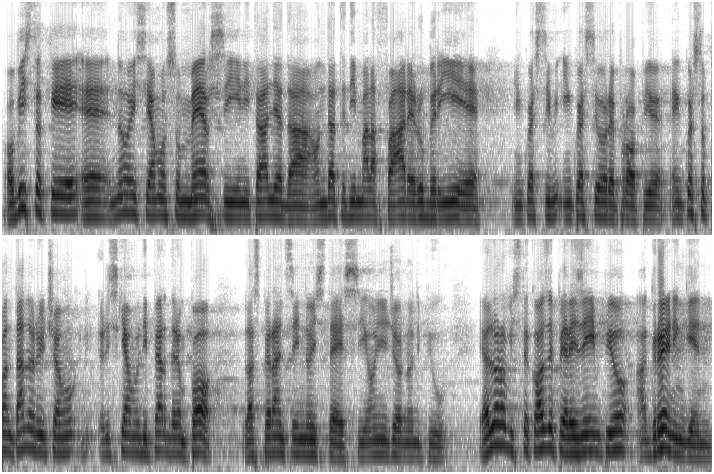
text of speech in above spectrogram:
Ho visto che eh, noi siamo sommersi in Italia da ondate di malaffare, ruberie in, questi, in queste ore proprie e in questo pantano diciamo, rischiamo di perdere un po' la speranza in noi stessi ogni giorno di più. E allora ho visto cose per esempio a Groningen,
